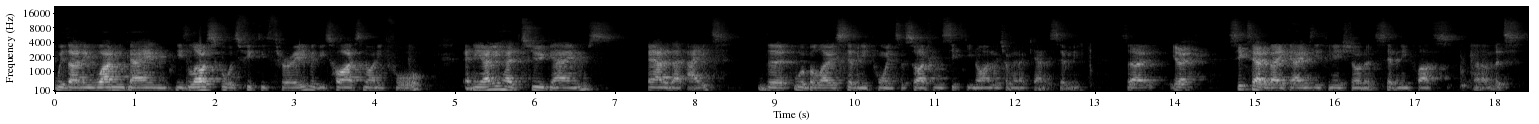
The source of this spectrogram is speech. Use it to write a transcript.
with only one game. His lowest score was 53, with his highest 94 and he only had two games out of that eight that were below 70 points, aside from the 69, which I'm going to count as 70. So, you know, six out of eight games he finished on at 70 plus. Um, it's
